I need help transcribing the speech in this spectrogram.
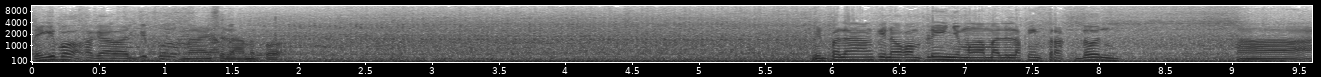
Thank you po, Kagawad. Sige po. Maraming salamat po. Yun pala ang kino-complain, yung mga malalaking truck doon. Ah,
